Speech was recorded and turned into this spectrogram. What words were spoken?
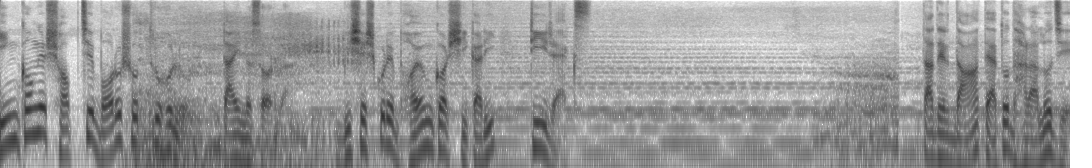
কিংকংয়ের সবচেয়ে বড় শত্রু হল ডাইনোসররা, বিশেষ করে ভয়ঙ্কর শিকারী টি র্যাক্স তাদের দাঁত এত ধারালো যে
